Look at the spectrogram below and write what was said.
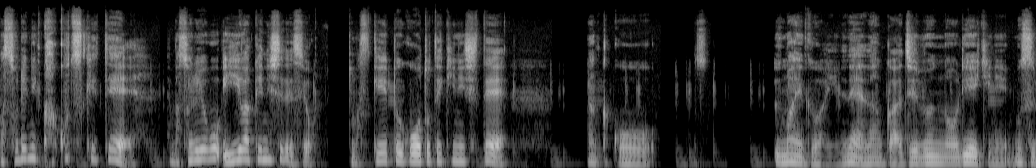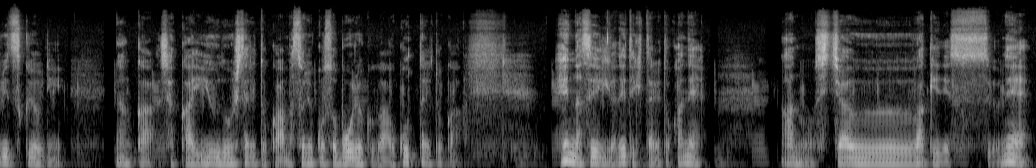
あ、それにかこつけて、まあ、それを言い訳にしてですよ、まあ、スケープゴート的にしてなんかこううまい具合にねなんか自分の利益に結びつくようになんか社会誘導したりとか、まあ、それこそ暴力が起こったりとか変な正義が出てきたりとかねあのしちゃうわけですよね。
